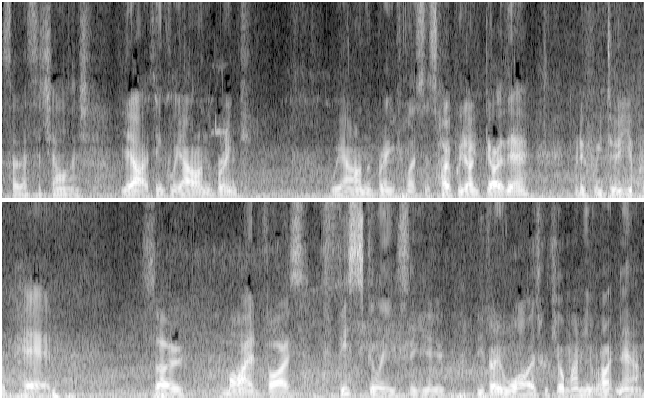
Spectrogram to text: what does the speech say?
So that's the challenge. Yeah, I think we are on the brink. We are on the brink. Let's just hope we don't go there. But if we do, you're prepared. So, my advice fiscally for you be very wise with your money right now.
